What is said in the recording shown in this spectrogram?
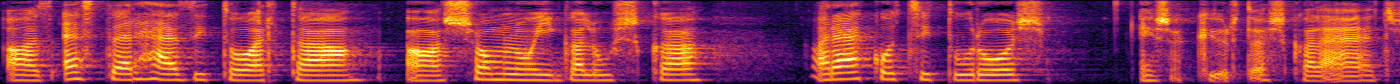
az Eszterházi torta, a somlói galuska, a rákóczi túrós és a kürtös kalács.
